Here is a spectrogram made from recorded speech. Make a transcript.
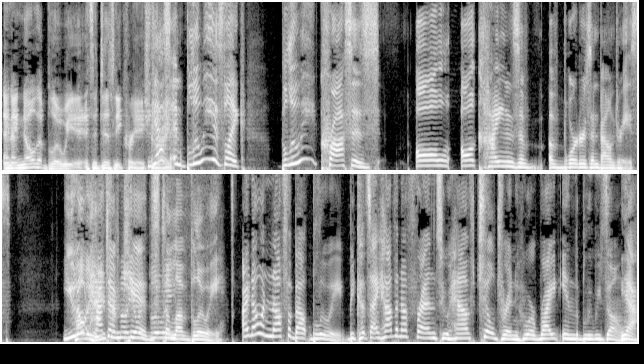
And I know that Bluey, it's a Disney creation. Yes, right? and Bluey is like Bluey crosses all all kinds of of borders and boundaries. You Holly, don't are have you to have kids to love Bluey. I know enough about Bluey because I have enough friends who have children who are right in the Bluey zone. Yeah.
